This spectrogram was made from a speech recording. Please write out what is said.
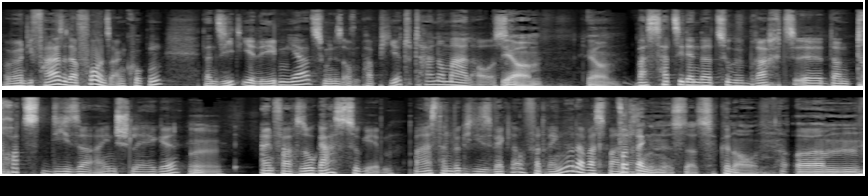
Aber wenn wir die Phase davor uns angucken, dann sieht Ihr Leben ja, zumindest auf dem Papier, total normal aus. Ja. Ja. Was hat sie denn dazu gebracht, äh, dann trotz dieser Einschläge mhm einfach so Gas zu geben. War es dann wirklich dieses Weglaufen, Verdrängen oder was war Verdrängen da? ist das, genau. Ähm,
